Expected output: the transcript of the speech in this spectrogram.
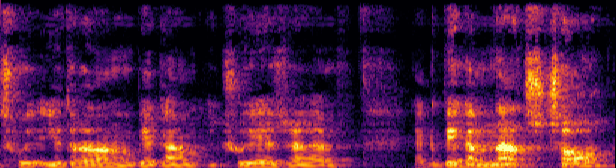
czuję, jutro rano biegam i czuję, że jak biegam na czczo,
